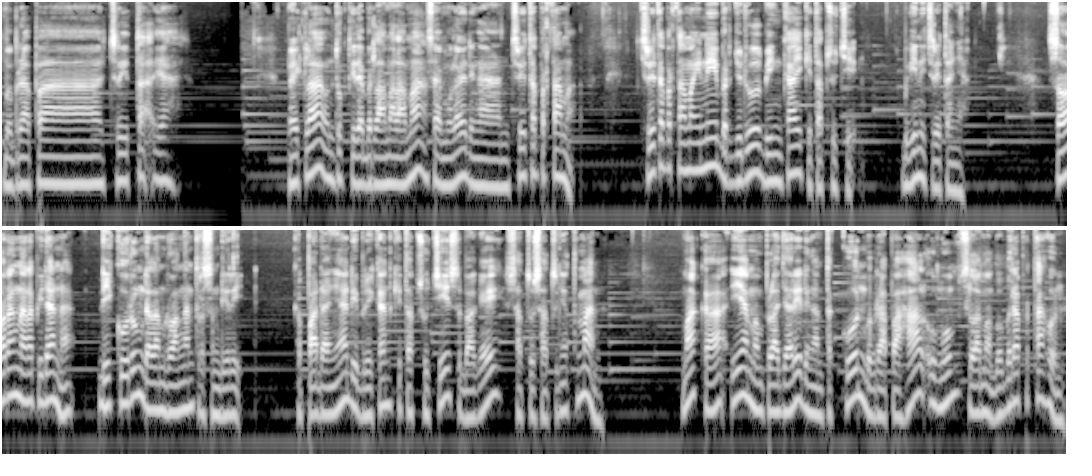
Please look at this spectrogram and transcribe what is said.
beberapa cerita ya. Baiklah, untuk tidak berlama-lama, saya mulai dengan cerita pertama. Cerita pertama ini berjudul Bingkai Kitab Suci. Begini ceritanya. Seorang narapidana dikurung dalam ruangan tersendiri. Kepadanya diberikan kitab suci sebagai satu-satunya teman. Maka ia mempelajari dengan tekun beberapa hal umum selama beberapa tahun.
